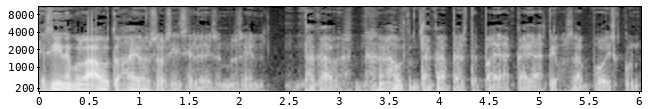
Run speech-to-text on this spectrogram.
Ja siinä mulla auto hajosi osin, se löi semmoiseen taka, auton takapäästä kajahti osan pois, kun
